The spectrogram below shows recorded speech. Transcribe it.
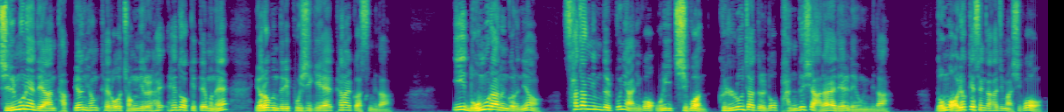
질문에 대한 답변 형태로 정리를 해- 해두었기 때문에 여러분들이 보시기에 편할 것 같습니다. 이 노무라는 거는요, 사장님들 뿐이 아니고 우리 직원, 근로자들도 반드시 알아야 될 내용입니다. 너무 어렵게 생각하지 마시고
